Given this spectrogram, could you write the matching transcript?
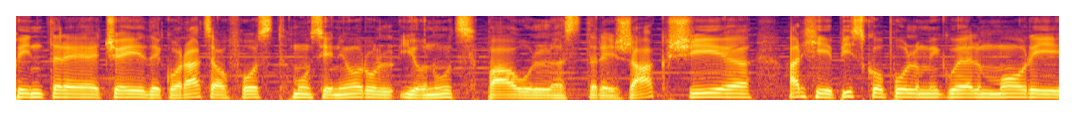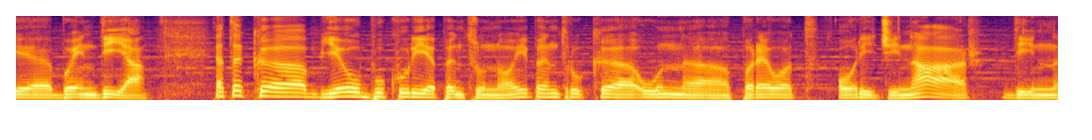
Printre cei decorați au fost monseniorul Ionuț Paul Strejac și uh, arhiepiscopul Miguel Mori uh, Buendia. Iată că e o bucurie pentru noi, pentru că un uh, preot originar din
